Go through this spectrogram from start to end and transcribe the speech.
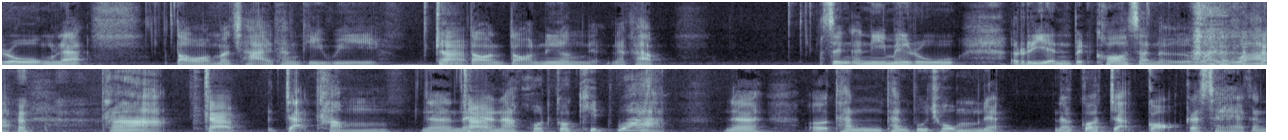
โรงและต่อมาฉายทางทีวีครับเป็นตอนต่อเนื่องเนี่ยนะครับ ซึ่งอันนี้ไม่รู้เรียนเป็นข้อเสนอไว้ว่าถ้าครับจะทำนะในครับอนาคตก็คิดว่านะเอ่อท่านท่านผู้ชมเนี่ย นะก็จะเกาะกระแสกัน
